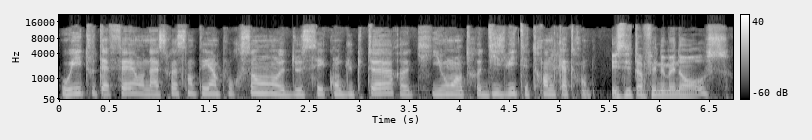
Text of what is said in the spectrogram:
Oui, tout à fait. On a 61% de ces conducteurs qui ont entre 18 et 34 ans. Et c'est un phénomène en hausse?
